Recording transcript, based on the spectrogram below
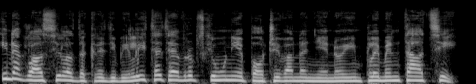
i naglasila da kredibilitet Evropske unije počiva na njenoj implementaciji.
